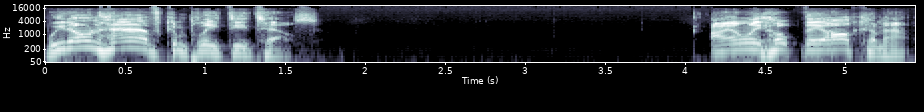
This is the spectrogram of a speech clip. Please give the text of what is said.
We don't have complete details. I only hope they all come out.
